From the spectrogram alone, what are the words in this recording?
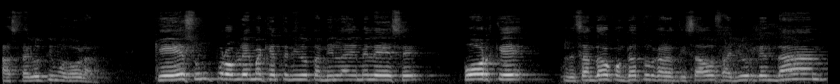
hasta el último dólar, que es un problema que ha tenido también la MLS porque les han dado contratos garantizados a Jürgen Damm,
